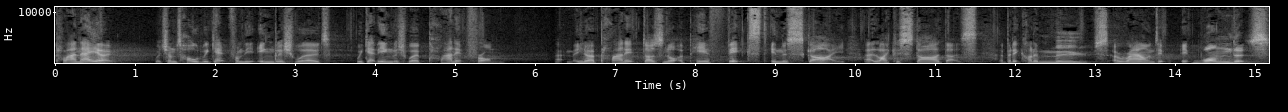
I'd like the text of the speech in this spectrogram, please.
planeo, which I'm told we get from the English word, we get the English word planet from. Uh, you know, a planet does not appear fixed in the sky uh, like a star does, but it kind of moves around, it, it wanders.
